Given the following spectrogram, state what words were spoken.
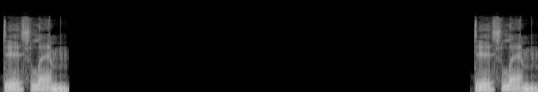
Dislim. Dislim.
